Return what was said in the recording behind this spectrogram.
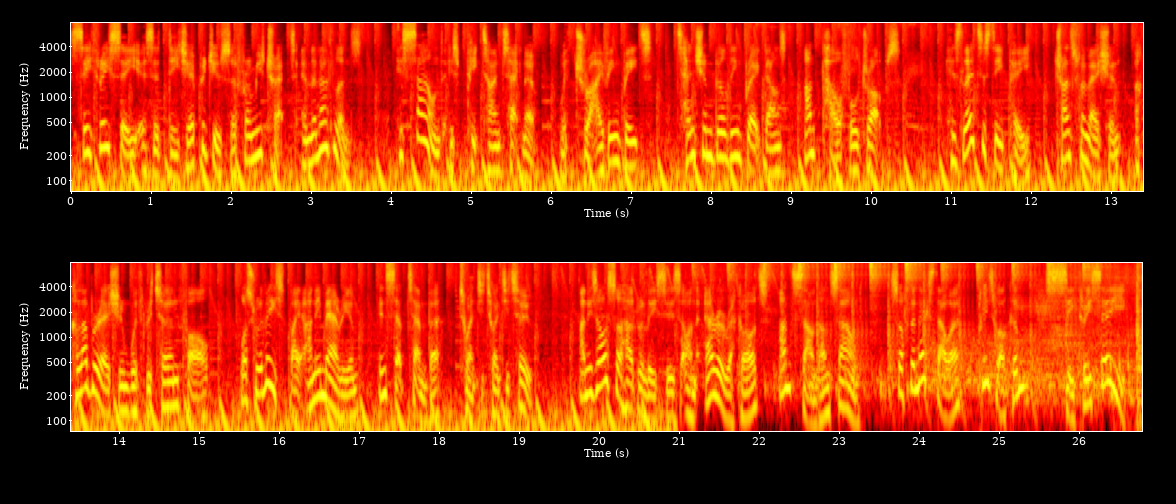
C3C is a DJ producer from Utrecht in the Netherlands. His sound is peak time techno with driving beats, tension building breakdowns, and powerful drops. His latest EP, Transformation, a collaboration with Return Fall, was released by Animarium in September 2022 and he's also had releases on Error Records and Sound on Sound. So for the next hour, please welcome C3C.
